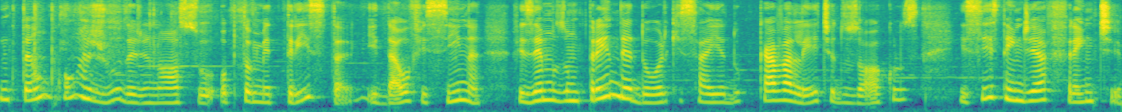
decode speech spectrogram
Então, com a ajuda de nosso optometrista e da oficina, fizemos um prendedor que saía do cavalete dos óculos e se estendia à frente,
